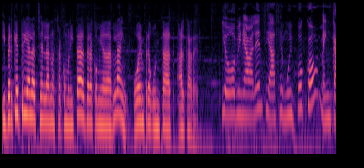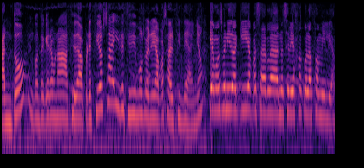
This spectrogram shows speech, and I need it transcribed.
I per què tria la gent la nostra comunitat per acomiadar l'any? Ho hem preguntat al carrer. Yo vine a Valencia hace muy poco, me encantó, encontré que era una ciudad preciosa y decidimos venir a pasar el fin de año. Y hemos venido aquí a pasar la noche vieja con la familia.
